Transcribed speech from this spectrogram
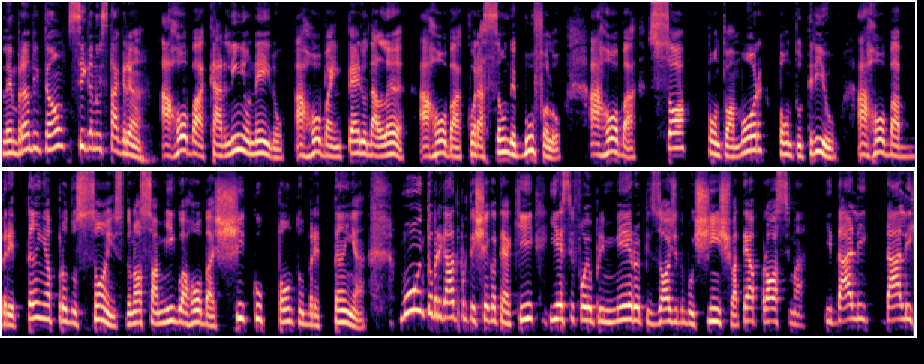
Lembrando então, siga no Instagram, arroba carlinhoneiro, arroba império da lã, arroba coração de búfalo, arroba só.amor.trio, arroba Bretanha Produções, do nosso amigo arroba chico.bretanha. Muito obrigado por ter chegado até aqui e esse foi o primeiro episódio do Buchincho. Até a próxima e dali, dali,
